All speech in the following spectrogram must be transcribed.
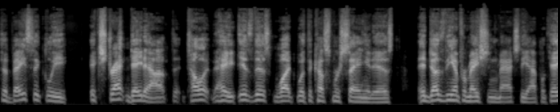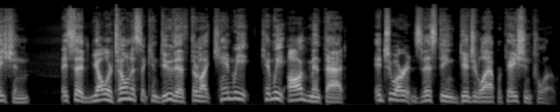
to basically extract data out, tell it, hey, is this what what the customer's saying it is? And does the information match the application? They said, y'all are telling us it can do this. They're like, can we can we augment that into our existing digital application flow?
